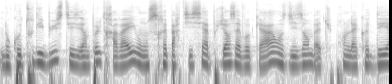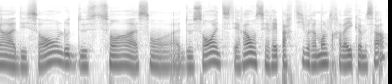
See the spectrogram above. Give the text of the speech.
Donc au tout début, c'était un peu le travail où on se répartissait à plusieurs avocats en se disant bah, tu prends la code D1 à D100, l'autre de 101 à, 100 à 200, etc. On s'est réparti vraiment le travail comme ça.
